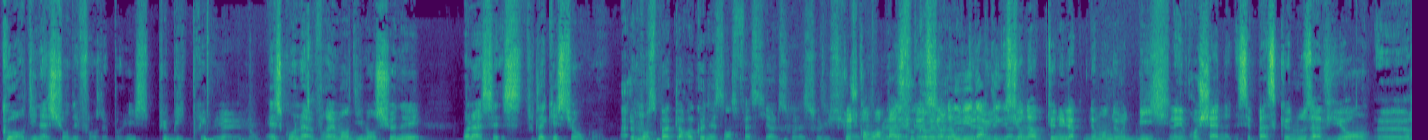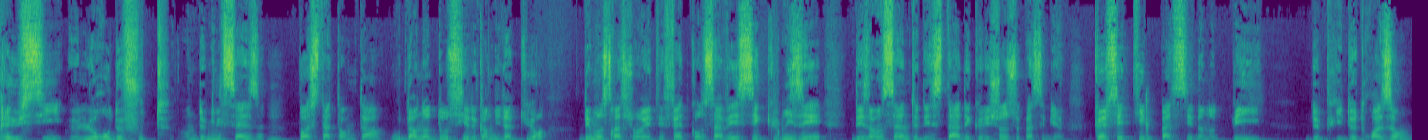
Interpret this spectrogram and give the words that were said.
coordination des forces de police, publiques-privées euh, Est-ce qu'on a vraiment dimensionné? Voilà, c'est toute la question. Je ne pense pas que la reconnaissance faciale soit la solution. Ce que je ne comprends pas, c'est que si on, obtenu, si on, a obtenu la Coupe du Monde de rugby l'année prochaine, c'est parce que nous avions euh, réussi l'Euro de foot en 2016, mm. post-attentat, où dans notre dossier de candidature, démonstration a été faite qu'on savait sécuriser des enceintes, des stades et que les choses se passaient bien. Que s'est-il passé dans notre pays depuis 2-3 ans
